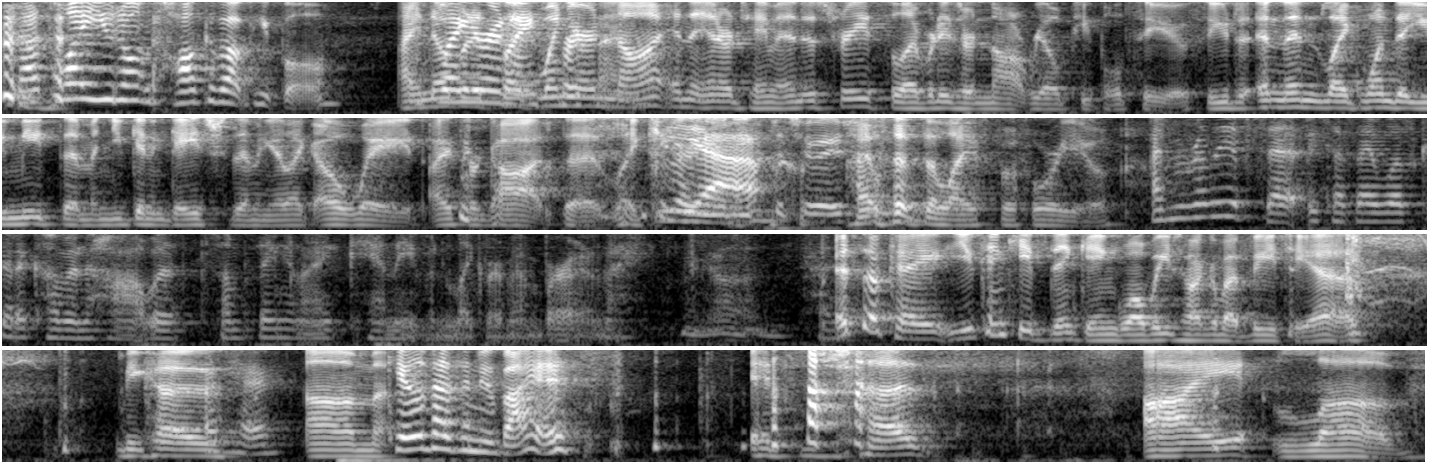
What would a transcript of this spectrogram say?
like, that's why you don't talk about people. I That's know, but you're it's like nice when person. you're not in the entertainment industry, celebrities are not real people to you. So you, d- and then like one day you meet them and you get engaged to them, and you're like, oh wait, I forgot that like Yeah. situation. I lived a life before you. I'm really upset because I was gonna come in hot with something and I can't even like remember it. And I Oh my God. It's okay. You can keep thinking while we talk about BTS because Okay. um, Caleb has a new bias. it's just I love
